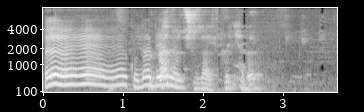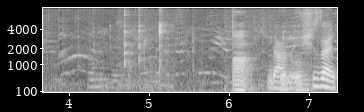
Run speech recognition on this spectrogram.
Э, э, э, э, куда тут исчезает? Да? А, Да, она исчезает.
